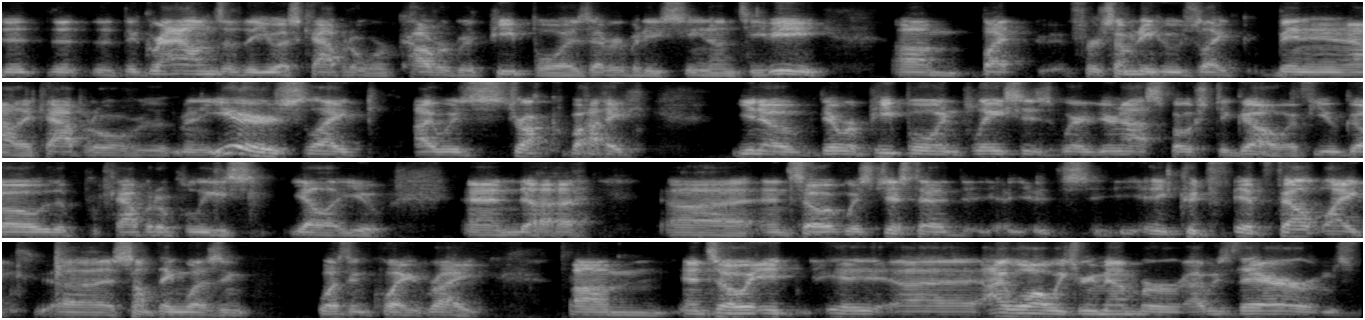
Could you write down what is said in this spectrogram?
the, the, the grounds of the U.S. Capitol were covered with people, as everybody's seen on TV. Um, but for somebody who's like been in and out of the Capitol over many years, like I was struck by, you know, there were people in places where you're not supposed to go. If you go, the Capitol Police yell at you, and uh, uh, and so it was just a, it could, it felt like uh, something wasn't wasn't quite right. Um, and so it, it uh, I will always remember I was there. It was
